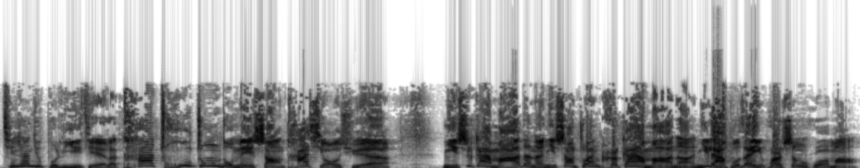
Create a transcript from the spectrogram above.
金山就不理解了，他初中都没上，他小学，你是干嘛的呢？你上专科干嘛呢？你俩不在一块生活吗？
